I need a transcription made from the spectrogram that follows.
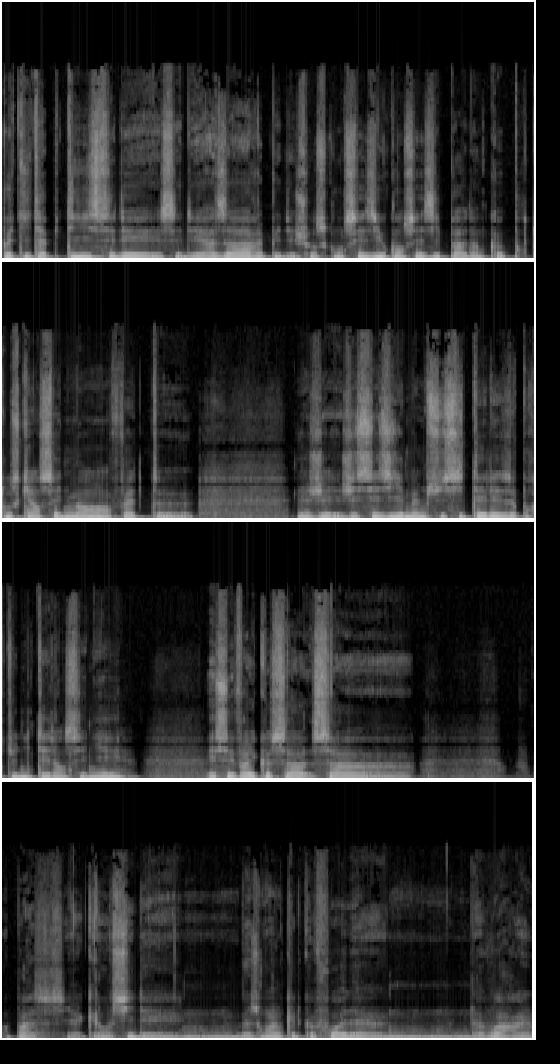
petit à petit, c'est des, des hasards et puis des choses qu'on saisit ou qu'on saisit pas. Donc pour tout ce qui est enseignement, en fait, euh, j'ai saisi et même suscité les opportunités d'enseigner. Et c'est vrai que ça, il y a aussi des besoins quelquefois d'avoir un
